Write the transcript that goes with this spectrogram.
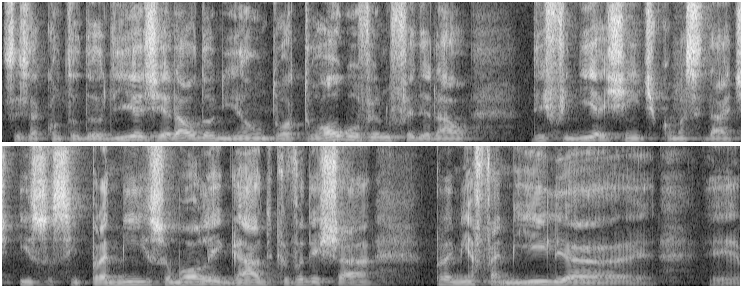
seja, a Controladoria Geral da União, do atual governo federal, definir a gente como a cidade, isso assim, para mim, isso é o maior legado que eu vou deixar para minha família, é, é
